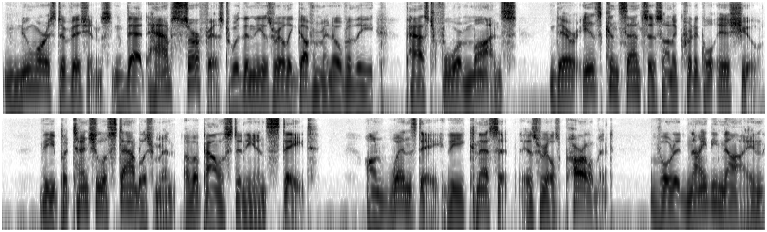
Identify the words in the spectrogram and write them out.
numerous divisions that have surfaced within the Israeli government over the past four months, there is consensus on a critical issue the potential establishment of a Palestinian state. On Wednesday, the Knesset, Israel's parliament, voted 99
